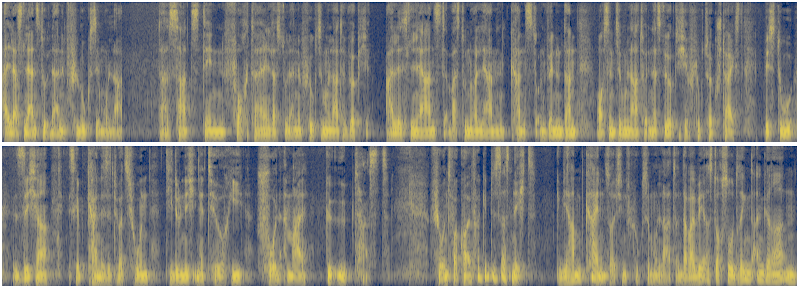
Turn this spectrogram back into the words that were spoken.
All das lernst du in einem Flugsimulator. Das hat den Vorteil, dass du in einem Flugsimulator wirklich alles lernst, was du nur lernen kannst. Und wenn du dann aus dem Simulator in das wirkliche Flugzeug steigst, bist du sicher, es gibt keine Situation, die du nicht in der Theorie schon einmal geübt hast. Für uns Verkäufer gibt es das nicht. Wir haben keinen solchen Flugsimulator. Und dabei wäre es doch so dringend angeraten,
